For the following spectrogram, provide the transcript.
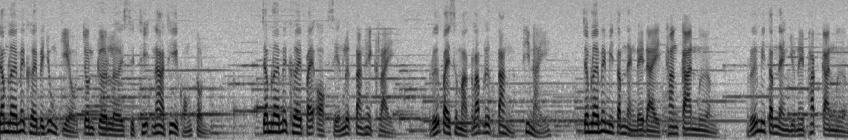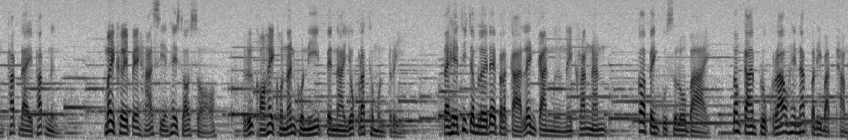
จำเลยไม่เคยไปยุ่งเกี่ยวจนเกินเลยสิทธิหน้าที่ของตน จำเลยไม่เคยไปออกเสียงเลือกตั้งให้ใคร หรือไปสมัครรับเลือกตั้งที่ไหน จำเลยไม่มีตำแหน่งใด ๆ ทางการเมือง หรือมีตำแหน่งอยู่ในพักการเมืองพักใดพักหนึ่ง ไม่เคยไปหาเสียงให้สสหรือขอให้คนนั้นคนนี้เป็นนายกรัฐมนตรี แต่เหตุที่จำเลยได้ประกาศเล่นการเมืองในครั้งนั้น ก็เป็นกุศโลบาย ต้องการปลุกเร้าให้นักปฏิบัติธรรม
